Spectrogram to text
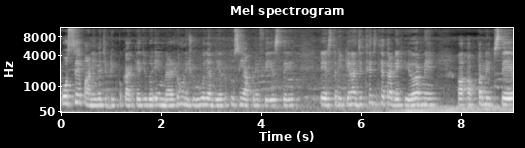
ਕੋਸੇ ਪਾਣੀ ਵਿੱਚ ਡਿਪ ਕਰਕੇ ਜਦੋਂ ਇਹ ਮੈਲਟ ਹੋਣੀ ਸ਼ੁਰੂ ਹੋ ਜਾਂਦੀ ਹੈ ਤਾਂ ਤੁਸੀਂ ਆਪਣੇ ਫੇਸ ਤੇ ਇਸ ਤਰੀਕੇ ਨਾਲ ਜਿੱਥੇ ਜਿੱਥੇ ਤੁਹਾਡੇ ਹੇਅਰ ਨੇ ਅਪਰ ਲਿਪਸ ਤੇ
